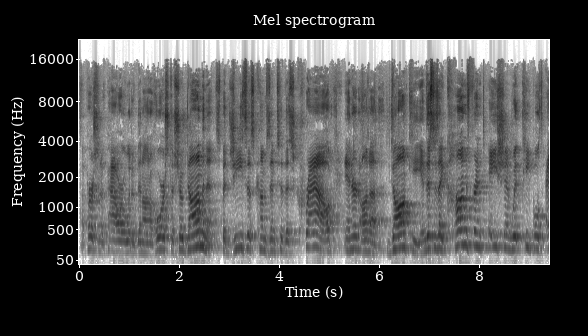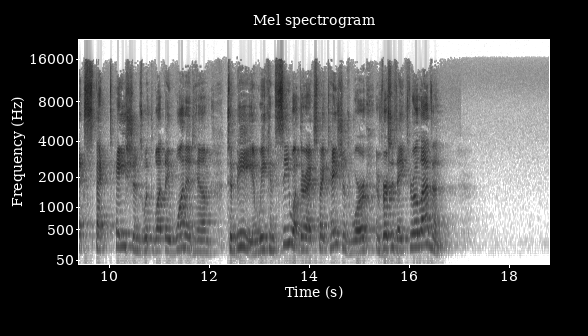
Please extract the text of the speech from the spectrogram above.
A person of power would have been on a horse to show dominance, but Jesus comes into this crowd, entered on a donkey. And this is a confrontation with people's expectations with what they wanted him to be. And we can see what their expectations were in verses 8 through 11.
